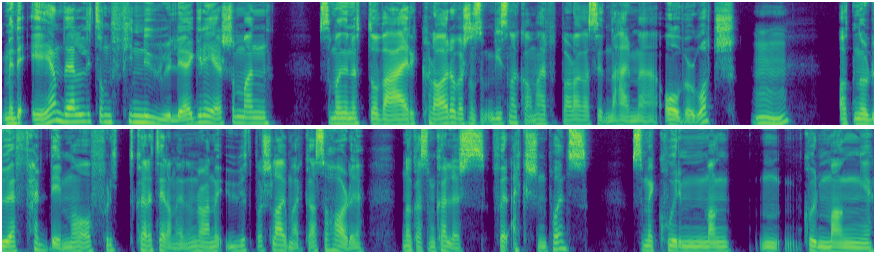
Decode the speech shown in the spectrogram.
Men det er en del litt sånn finurlige greier som man, som man er nødt til å være klar over. Sånn som Vi snakka om her for et par dager siden, det her med Overwatch. Mm. At når du er ferdig med å flytte karakterene dine, når de er ute på slagmarka, så har du noe som kalles for action points. Som er hvor mange, hvor mange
